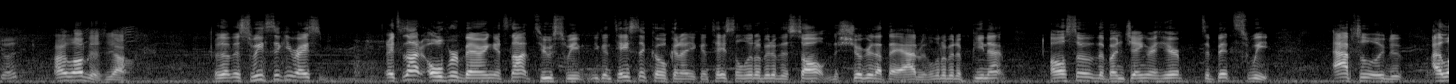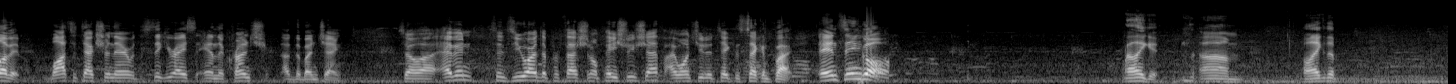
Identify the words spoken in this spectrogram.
Good. I love this, yeah. The, sweet sticky rice, it's not overbearing, it's not too sweet. You can taste the coconut, you can taste a little bit of the salt, the sugar that they add with a little bit of peanut. Also, the banh trang right here, it's a bit sweet. Absolutely, do- I love it. Lots of texture in there with the sticky rice and the crunch of the banh trang. So, uh, Evan, since you are the professional pastry chef, I want you to take the second bite. And single. I like it. Um, I like the.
